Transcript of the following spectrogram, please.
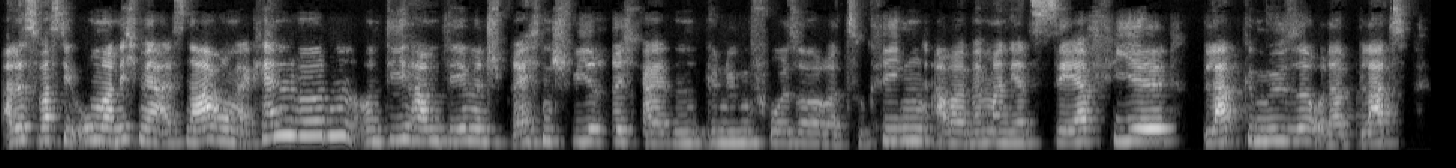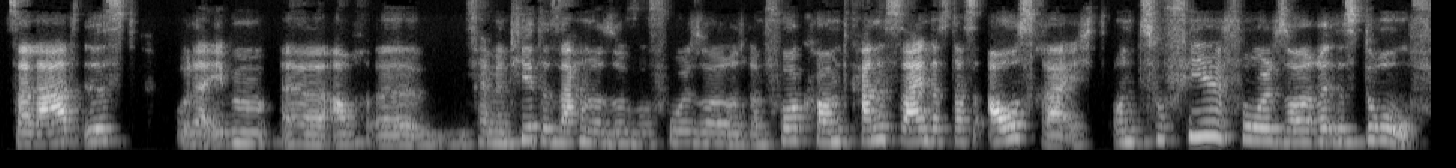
alles, was die Oma nicht mehr als Nahrung erkennen würden und die haben dementsprechend Schwierigkeiten, genügend Folsäure zu kriegen. Aber wenn man jetzt sehr viel Blattgemüse oder Blattsalat isst, oder eben äh, auch äh, fermentierte Sachen oder so, wo Folsäure drin vorkommt, kann es sein, dass das ausreicht. Und zu viel Folsäure ist doof.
